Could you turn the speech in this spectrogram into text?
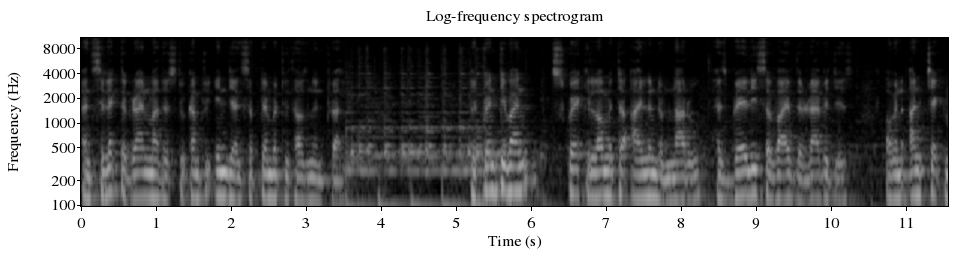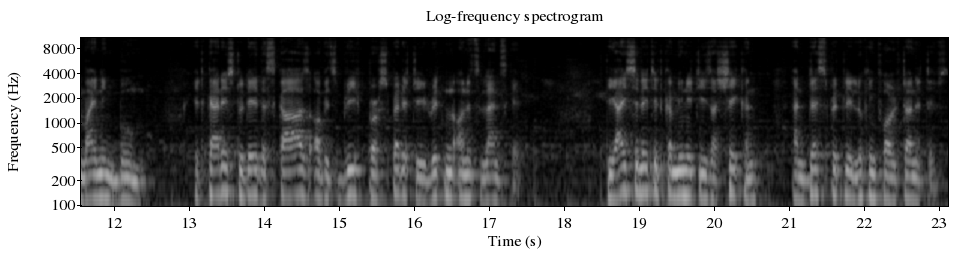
and select the grandmothers to come to India in September 2012. The 21 square kilometer island of Nauru has barely survived the ravages of an unchecked mining boom. It carries today the scars of its brief prosperity written on its landscape. The isolated communities are shaken and desperately looking for alternatives.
